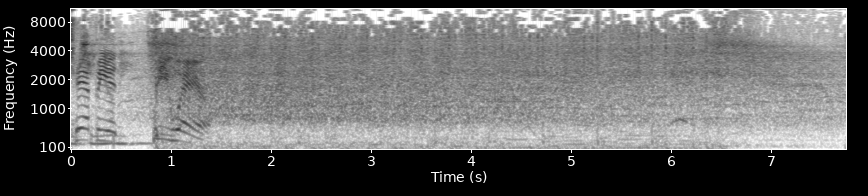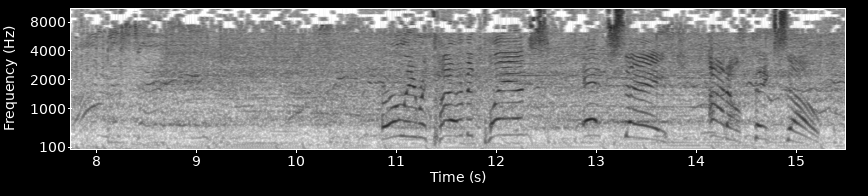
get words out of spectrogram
champion, beware. Early retirement plans? Edge say, I don't think so.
